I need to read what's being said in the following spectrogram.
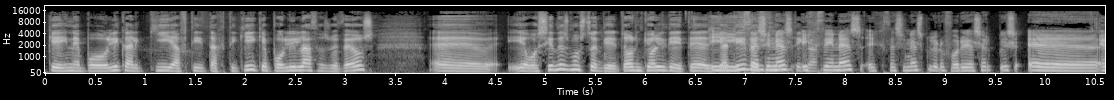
και είναι πολύ καλή αυτή η τακτική και πολύ λάθος βεβαίως. Ε, ο σύνδεσμος των διαιτητών και όλοι οι διαιτητές. Οι χθεσινέ πληροφορίες ε,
